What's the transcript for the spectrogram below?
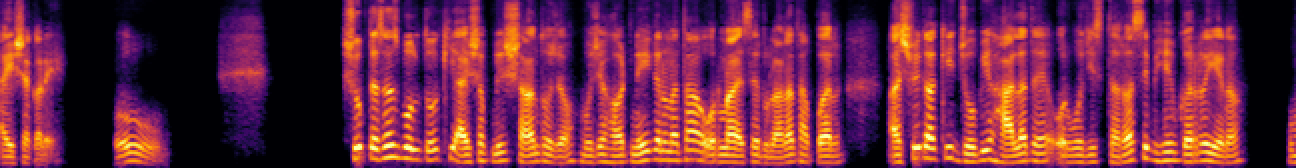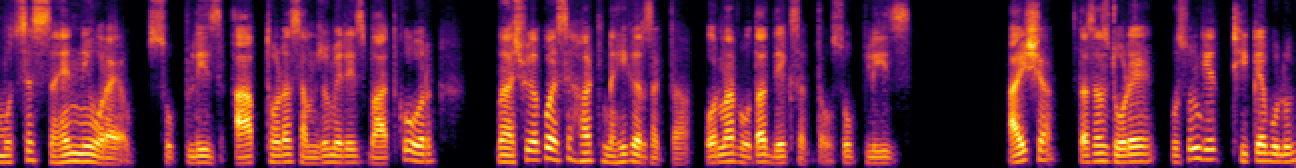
आयशाकडे ओ शुभ तसच बोलतो कि आयशा प्लीज़ शांत हो जाओ, मुझे हर्ट नहीं करना था और ना ऐसे रुलाना था, पर अश्विका की जो भी हालत है और वो जिस तरह से बिहेव कर रही है ना, वो मुझसे सहन नहीं हो रहा है। सो प्लीज़ आप थोड़ा समझो मेरे इस बात को और मैं अश्विका को ऐसे हर्ट नहीं कर सकता और ना रोता देख सकता हूँ सो प्लीज आयशा तसंच डोळे पुसून घेत ठीक आहे बोलून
